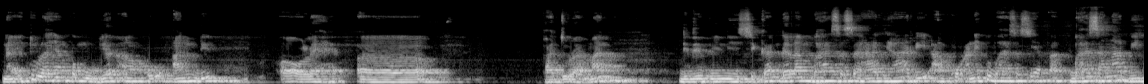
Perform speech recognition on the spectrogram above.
Nah itulah yang kemudian Al-Quran di, oleh uh, Pak Juraman didefinisikan dalam bahasa sehari-hari Al-Quran itu bahasa siapa? Bahasa Nabi.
